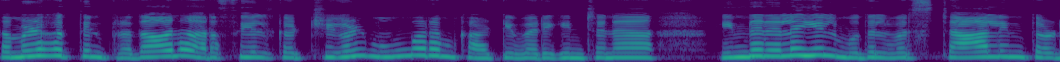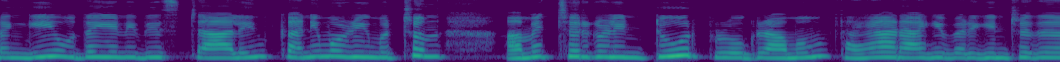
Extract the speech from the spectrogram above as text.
தமிழகத்தின் பிரதான அரசியல் கட்சிகள் மும்மரம் காட்டி வருகின்றன. இந்த நிலையில் முதல்வர் ஸ்டாலின் தொடங்கி உதயநிதி ஸ்டாலின் கனிமொழி மற்றும் அமைச்சர்களின் டூர் புரோகிராமும் தயாராகி வருகின்றது.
